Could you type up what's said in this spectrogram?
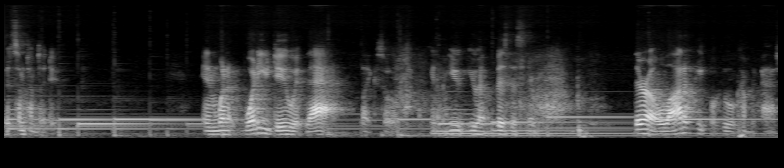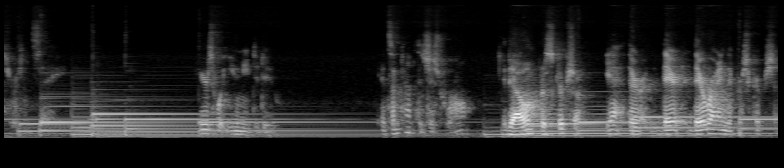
but sometimes I do. And when what do you do with that? Like so, you know, you you have business and everything. There are a lot of people who will come to pastors and say, "Here's what you need to do," and sometimes it's just wrong. Their own prescription. Yeah, they're they're they're writing the prescription,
